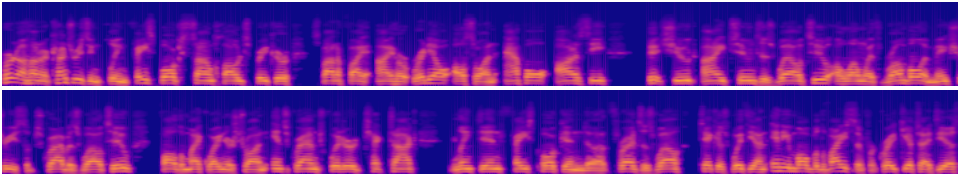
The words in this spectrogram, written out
Heard in 100 countries, including Facebook, SoundCloud, Spreaker, Spotify, iHeartRadio, also on Apple, Odysee, BitChute, iTunes as well, too, along with Rumble. And make sure you subscribe as well, too. Follow the Mike Wagner Show on Instagram, Twitter, TikTok, LinkedIn, Facebook, and uh, threads as well. Take us with you on any mobile device. And for great gift ideas,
